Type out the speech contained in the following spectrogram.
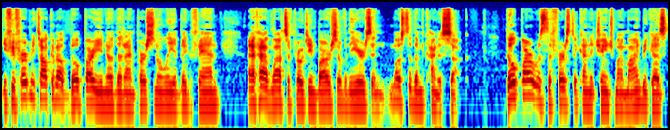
If you've heard me talk about Built Bar, you know that I'm personally a big fan. I've had lots of protein bars over the years, and most of them kind of suck. Built Bar was the first to kind of change my mind because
